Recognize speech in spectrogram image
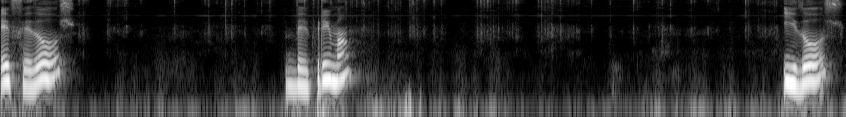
F2, B', I2,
